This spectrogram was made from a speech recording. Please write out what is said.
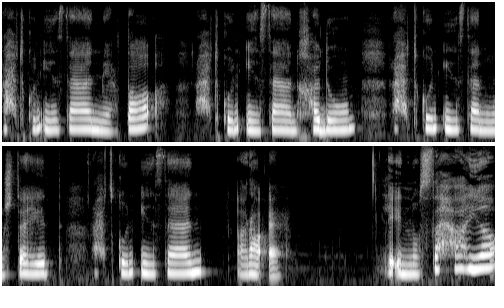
راح تكون إنسان معطاء راح تكون إنسان خدوم راح تكون إنسان مجتهد راح تكون إنسان رائع. لأنه الصحة هي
